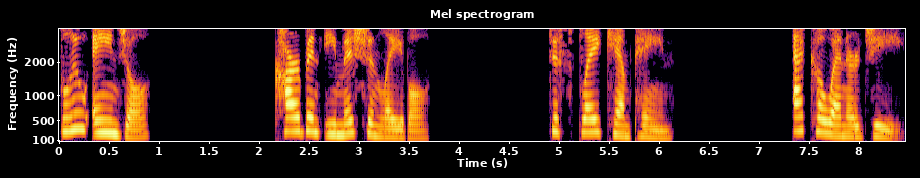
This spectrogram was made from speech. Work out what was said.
Blue Angel Carbon emission label. Display campaign. Ecoenergy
